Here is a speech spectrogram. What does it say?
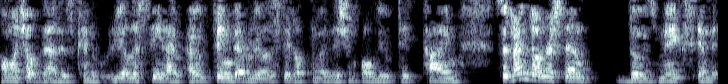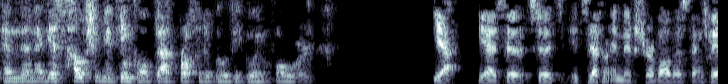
how much of that is kind of real estate. I would think that real estate optimization probably would take time. So trying to understand those mix and, and then I guess how should we think of that profitability going forward? Yeah. Yeah. So so it's it's definitely a mixture of all those things. We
